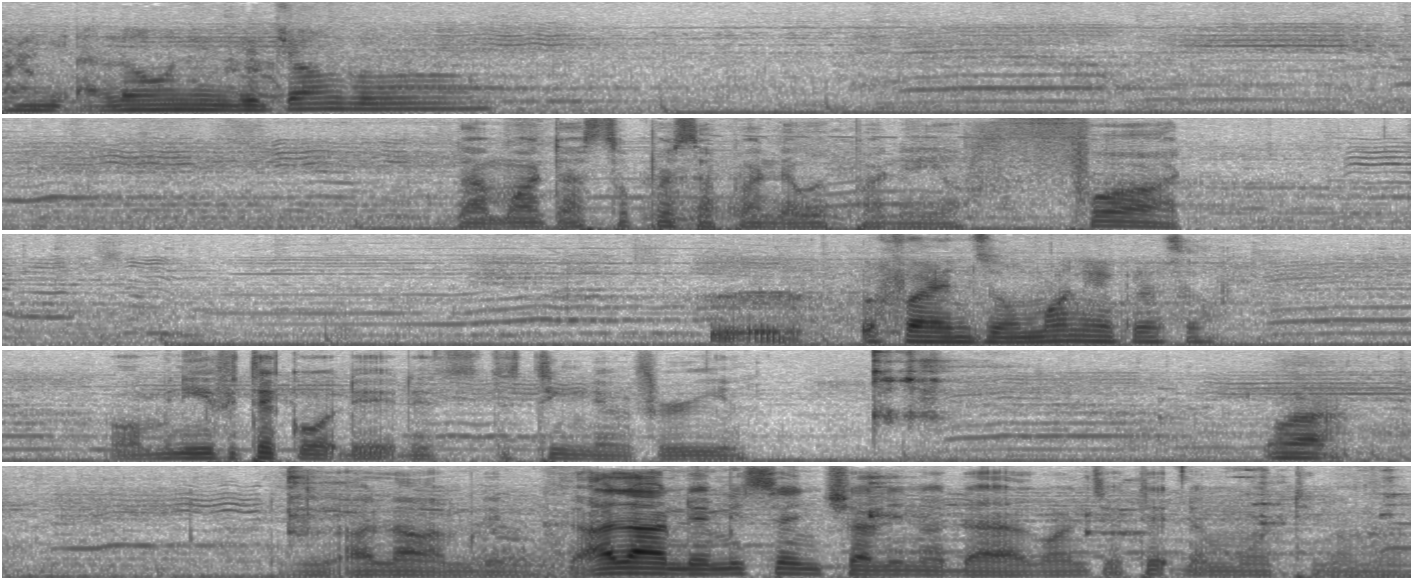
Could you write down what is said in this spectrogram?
I'm alone jungle. That amount of suppress upon the weapon in your foot. Find some money, person. Oh, need if you take out the, the, the thing them for real. What? The alarm them. The alarm them essential you know dog. Once you take them out you know man.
